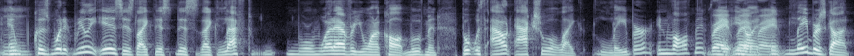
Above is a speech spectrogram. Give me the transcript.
And because what it really is is like this this like left or whatever you want to call it movement but without actual like labor involvement. Right, you know right, and- and labor's got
